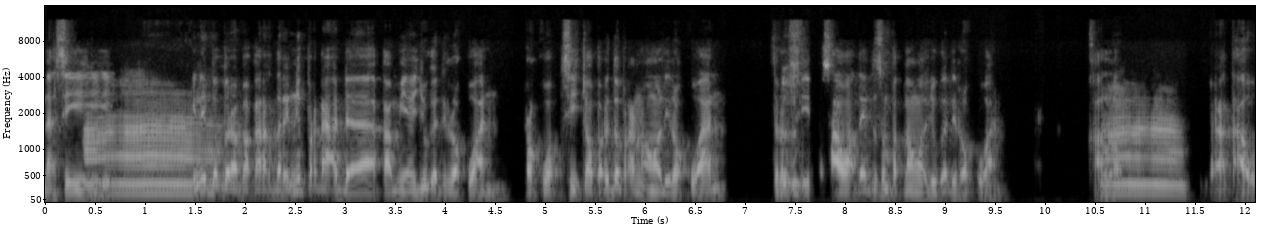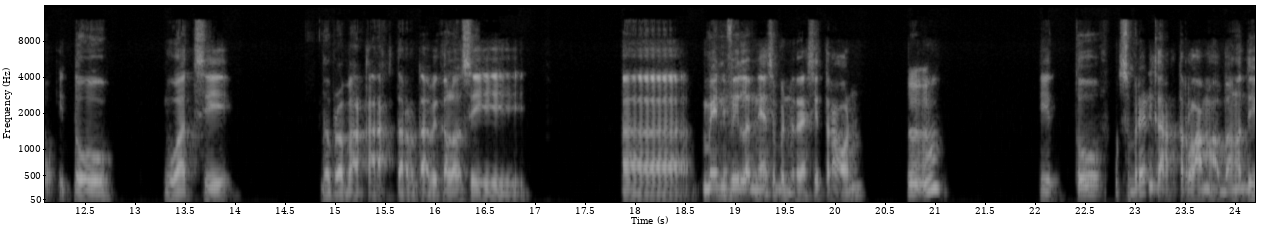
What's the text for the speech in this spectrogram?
Nah si Ah. ini beberapa karakter ini pernah ada cameo juga di Rogue One. Rogue One- si Chopper itu pernah nongol di Rogue One, terus si pesawatnya itu sempat nongol juga di Rogue One. Kalau Ah. pernah tahu itu buat si beberapa karakter. Tapi kalau si eh, main villainnya sebenarnya si Thrawn Mm-mm. itu sebenarnya karakter lama banget di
